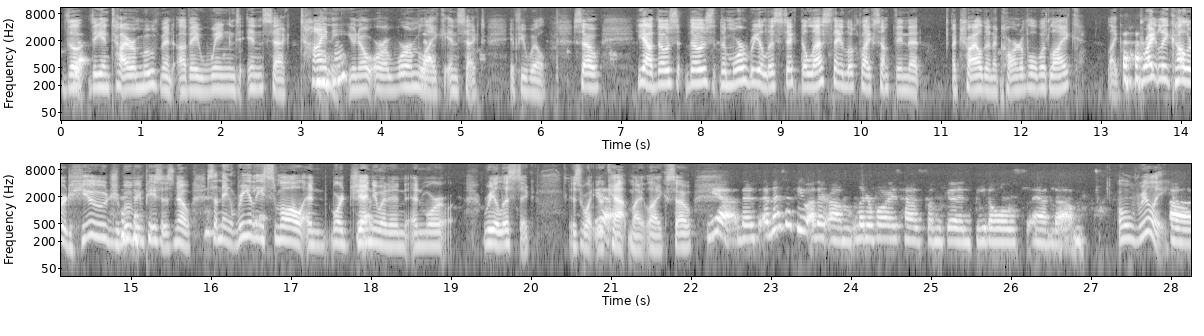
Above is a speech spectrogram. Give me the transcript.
the the entire movement of a winged insect, tiny, mm-hmm. you know, or a worm-like insect, if you will. So, yeah, those those the more realistic, the less they look like something that a child in a carnival would like. Like brightly colored, huge moving pieces. No, something really small and more genuine and, and more realistic. Is what your Yeah. cat might like. So Yeah, there's and there's a few other um, Litter Boys has some good beetles and um, oh really? uh,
